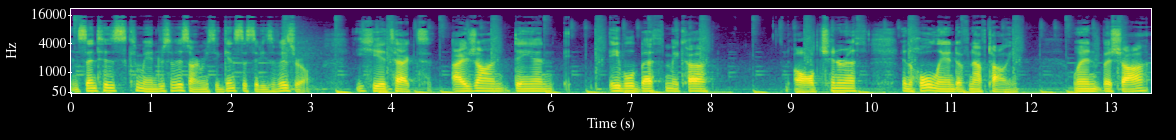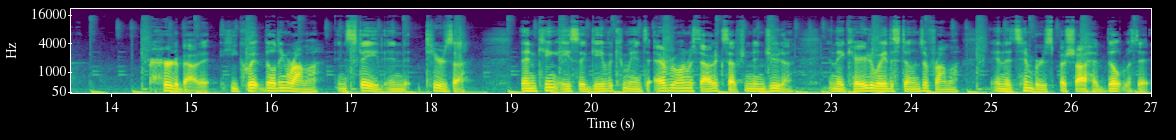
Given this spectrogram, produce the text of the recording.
and sent his commanders of his armies against the cities of Israel. He attacked Ijon, Dan, Abel Beth Maacah, all Chinnereth, and the whole land of Naphtali. When Baasha heard about it, he quit building Ramah and stayed in Tirzah. Then King Asa gave a command to everyone without exception in Judah, and they carried away the stones of Ramah and the timbers Baasha had built with it.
